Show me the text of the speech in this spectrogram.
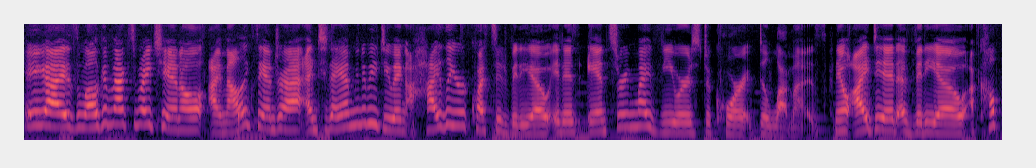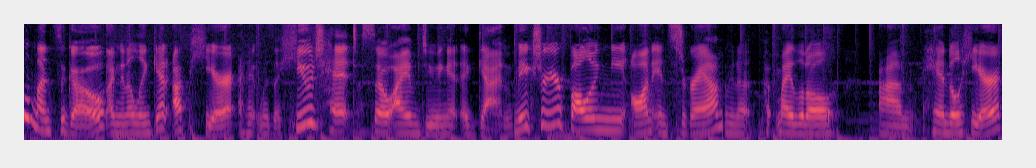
Hey guys, welcome back to my channel. I'm Alexandra, and today I'm gonna be doing a highly requested video. It is answering my viewers' decor dilemmas. Now, I did a video a couple months ago. I'm gonna link it up here, and it was a huge hit, so I am doing it again. Make sure you're following me on Instagram. I'm gonna put my little um, handle here.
